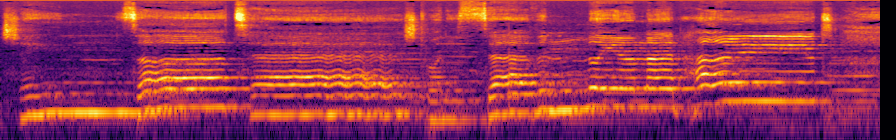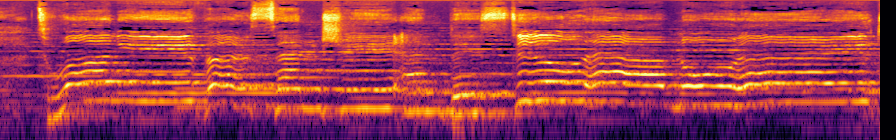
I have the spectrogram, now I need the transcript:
Chains attached, 27 million at height, 20th century, and they still have no right.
